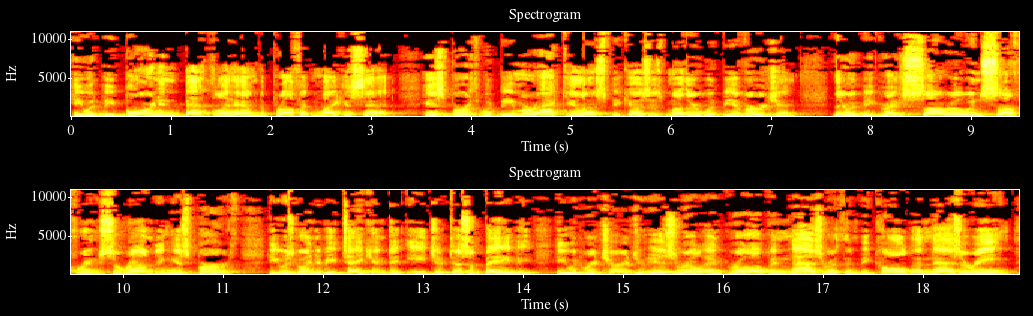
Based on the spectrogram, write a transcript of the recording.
He would be born in Bethlehem, the prophet Micah said. His birth would be miraculous because his mother would be a virgin. There would be great sorrow and suffering surrounding his birth. He was going to be taken to Egypt as a baby. He would return to Israel and grow up in Nazareth and be called a Nazarene.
